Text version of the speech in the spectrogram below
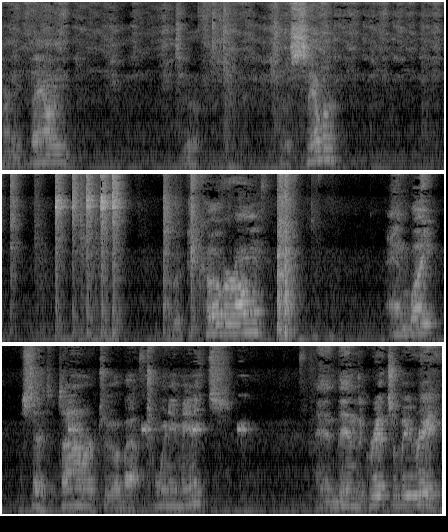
Turn it down to, a simmer. Put the cover on and wait. Set the timer to about 20 minutes and then the grits will be ready.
